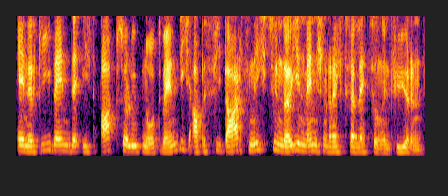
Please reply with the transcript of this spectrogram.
Energiewende ist absolut notwendig, aber sie darf nicht zu neuen Menschenrechtsverletzungen führen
